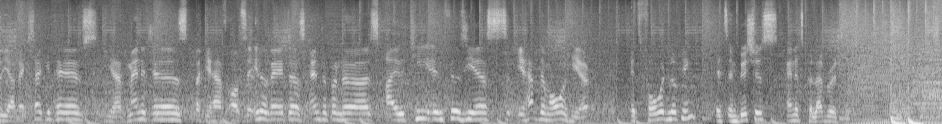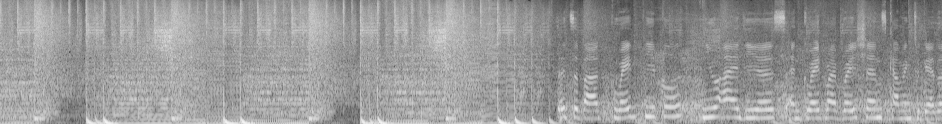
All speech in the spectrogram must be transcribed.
You have executives, you have managers, but you have also innovators, entrepreneurs, IoT enthusiasts. You have them all here. It's forward-looking, it's ambitious, and it's collaborative. It's about great people, new ideas and great vibrations coming together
